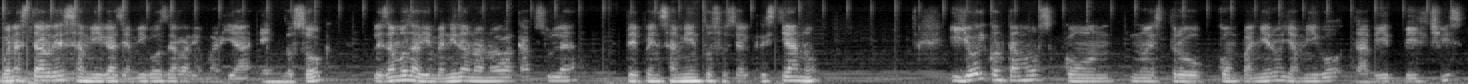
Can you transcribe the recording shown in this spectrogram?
Buenas tardes, amigas y amigos de Radio María en Dosoc. Les damos la bienvenida a una nueva cápsula de pensamiento social cristiano. Y hoy contamos con nuestro compañero y amigo David Vilchis.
